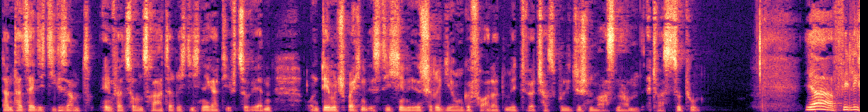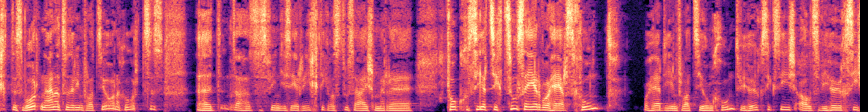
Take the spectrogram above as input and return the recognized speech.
dann tatsächlich die Gesamtinflationsrate richtig negativ zu werden. Und dementsprechend ist die chinesische Regierung gefordert, mit wirtschaftspolitischen Maßnahmen etwas zu tun. Ja, vielleicht das Wort noch zu der Inflation, ein kurzes. Äh, das, das finde ich sehr richtig, was du sagst. Man äh, fokussiert sich zu sehr, woher es kommt woher die Inflation kommt, wie hoch sie war, als wie hoch sie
